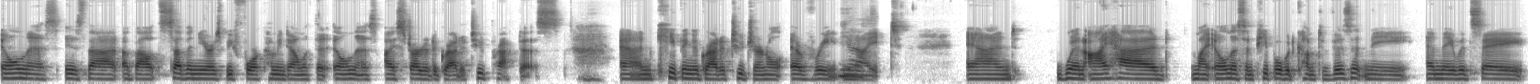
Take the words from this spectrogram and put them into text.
illness is that about seven years before coming down with the illness, I started a gratitude practice and keeping a gratitude journal every yes. night. And when I had my illness and people would come to visit me and they would say,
